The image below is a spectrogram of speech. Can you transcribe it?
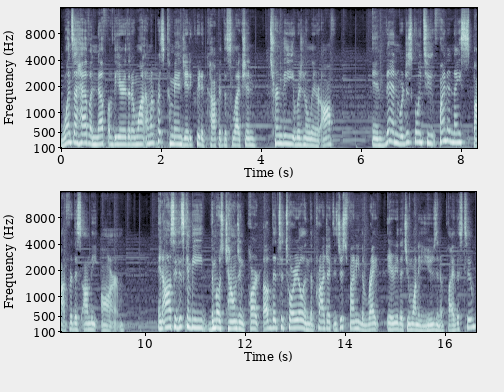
Once I have enough of the area that I want, I'm gonna press Command J to create a copy of the selection, turn the original layer off, and then we're just going to find a nice spot for this on the arm. And honestly, this can be the most challenging part of the tutorial and the project is just finding the right area that you want to use and apply this to.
